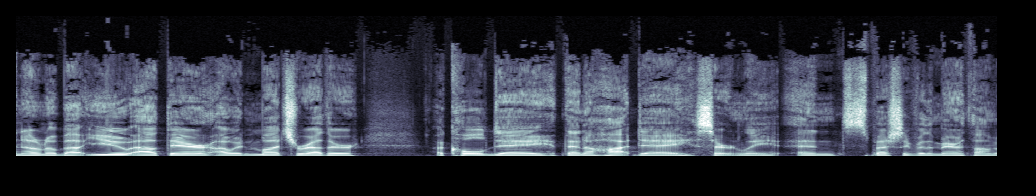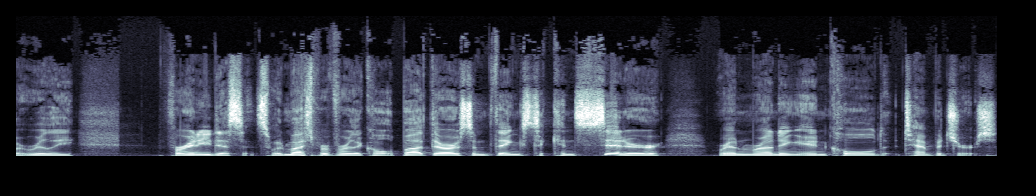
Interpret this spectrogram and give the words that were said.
and I don't know about you out there, I would much rather a cold day than a hot day, certainly, and especially for the marathon, but really for any distance, would much prefer the cold. But there are some things to consider when running in cold temperatures.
